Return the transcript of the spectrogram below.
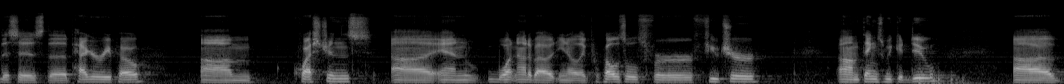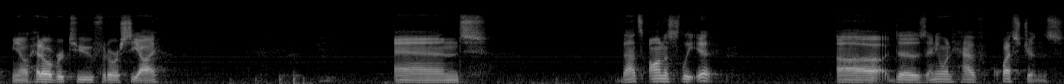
This is the Pagure repo. Um, questions uh, and whatnot about you know like proposals for future um, things we could do. Uh, you know, head over to Fedora CI. And that's honestly it. Uh, does anyone have questions?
